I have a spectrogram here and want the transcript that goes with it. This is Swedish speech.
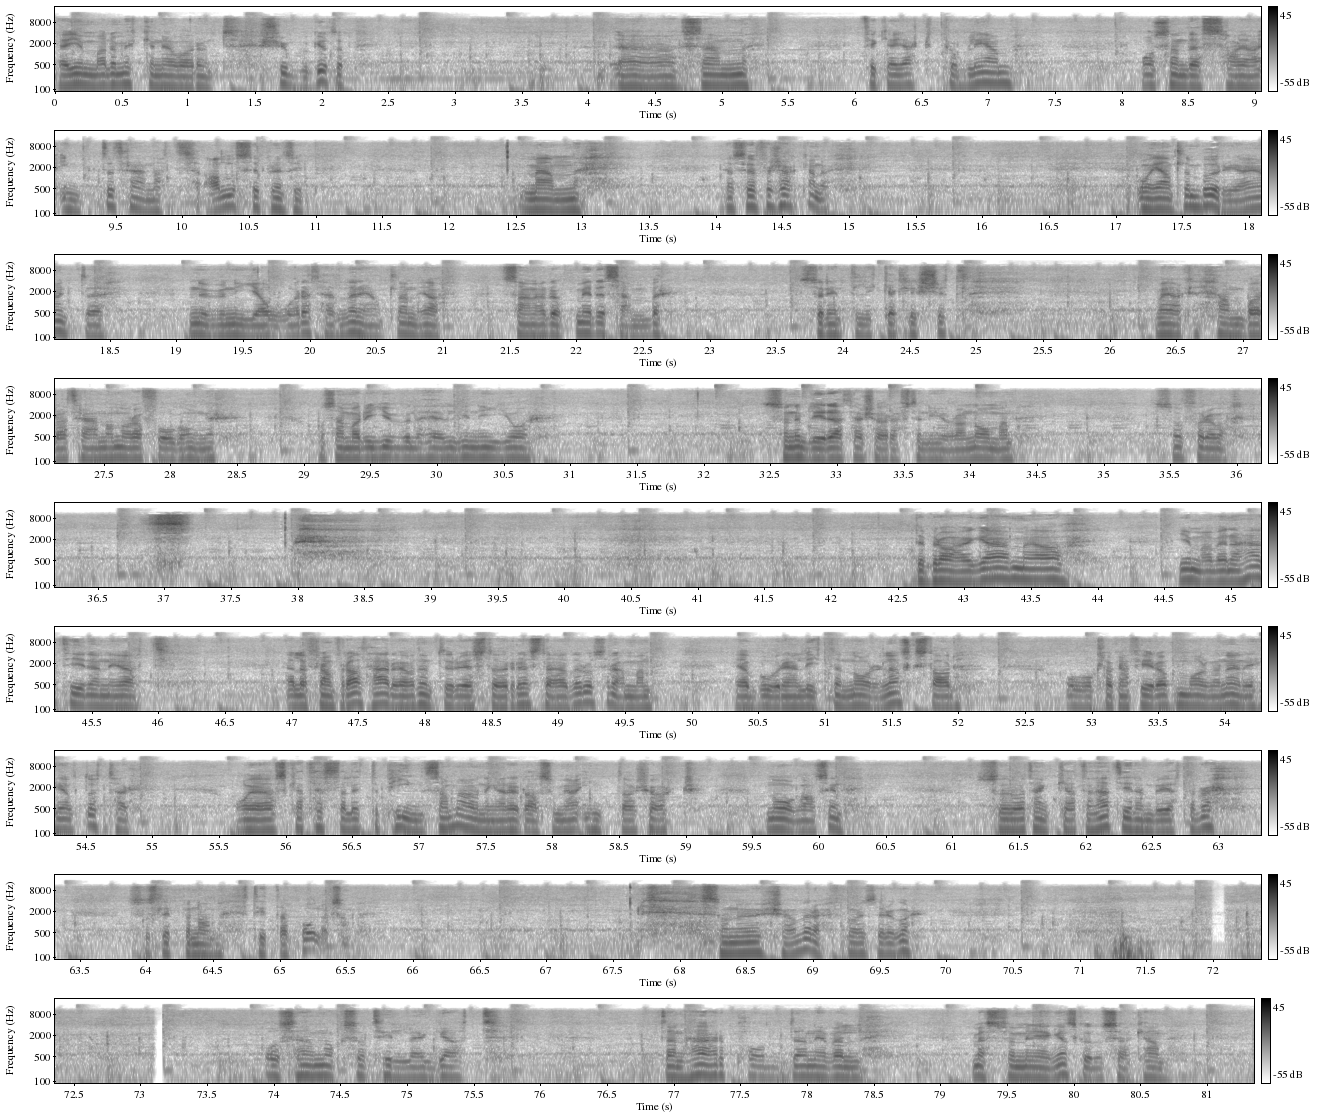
Jag gymmade mycket när jag var runt 20 typ. Uh, sen fick jag hjärtproblem och sen dess har jag inte tränat alls i princip. Men jag ska försöka nu. Och egentligen börjar jag inte nu nya året heller egentligen. Jag signade upp mig i december. Så det är inte lika klyschigt. Men jag hann bara träna några få gånger. Och sen var det julhelg, nyår. Så nu blir det att jag kör efter nyår ändå men så får det vara. Det braiga med att gymma vid den här tiden är att, eller framförallt här, jag vet inte hur det är i större städer och sådär men jag bor i en liten norrländsk stad och klockan fyra på morgonen är det helt dött här. Och jag ska testa lite pinsamma övningar idag som jag inte har kört någonsin. Så då tänker jag att den här tiden blir jättebra. Så slipper någon titta på liksom. Så nu kör vi det, får vi se hur det går. Och sen också tillägga att den här podden är väl mest för min egen skull så jag kan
